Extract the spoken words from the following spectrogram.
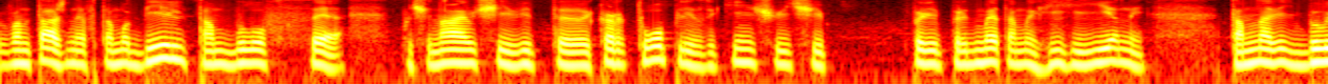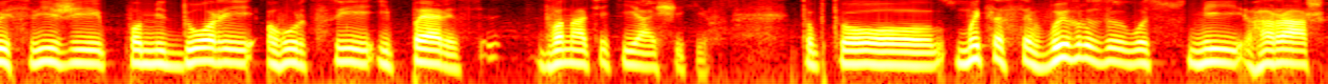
вантажний автомобіль. Там було все починаючи від е, картоплі, закінчуючи предметами гігієни. Там навіть були свіжі помідори, огурці і перець 12 ящиків. Тобто ми це все вигрузили ось мій гараж.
